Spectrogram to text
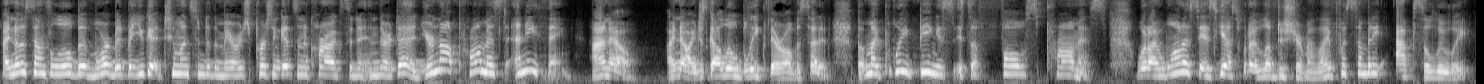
I know it sounds a little bit morbid, but you get two months into the marriage, person gets in a car accident and they're dead. You're not promised anything. I know. I know, I just got a little bleak there all of a sudden. But my point being is it's a false promise. What I want to say is yes, would I love to share my life with somebody? Absolutely.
